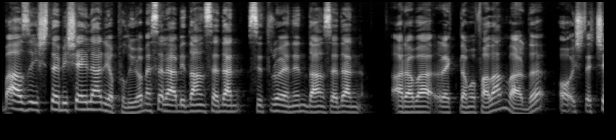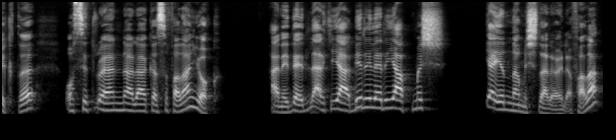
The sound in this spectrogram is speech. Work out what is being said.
bazı işte bir şeyler yapılıyor. Mesela bir dans eden Citroen'in dans eden araba reklamı falan vardı. O işte çıktı. O Citroen'le alakası falan yok. Hani dediler ki ya birileri yapmış, yayınlamışlar öyle falan.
